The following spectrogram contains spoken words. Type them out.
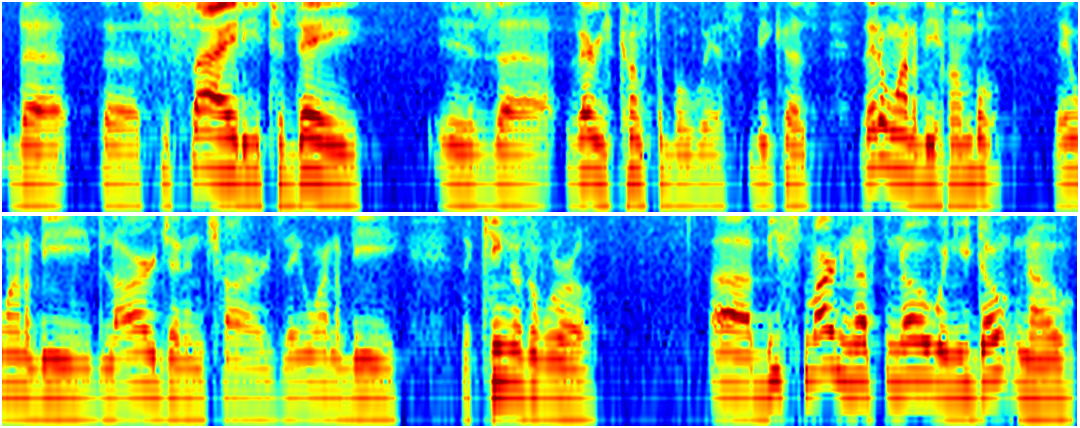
the, the society today is uh, very comfortable with because they don't want to be humble. They want to be large and in charge. They want to be the king of the world. Uh, be smart enough to know when you don't know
